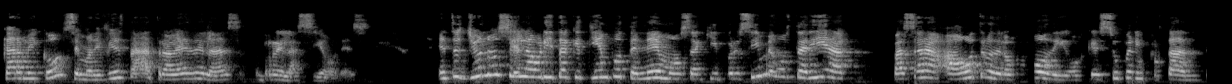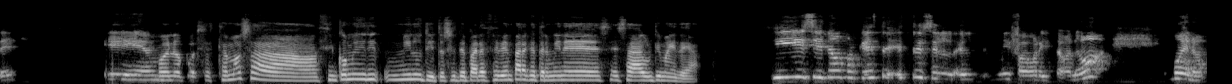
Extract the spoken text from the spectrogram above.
kármico se manifiesta a través de las relaciones. Entonces, yo no sé, Laurita, qué tiempo tenemos aquí, pero sí me gustaría pasar a, a otro de los códigos que es súper importante, eh, bueno, pues estamos a cinco minutitos, si te parece bien, para que termines esa última idea. Sí, sí, no, porque este, este es mi favorito, ¿no? Bueno,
